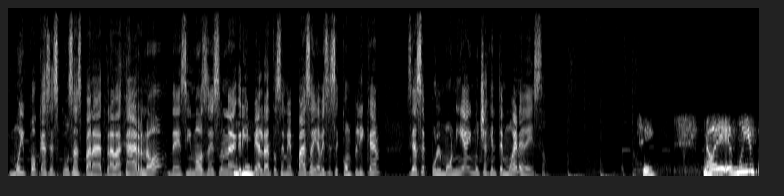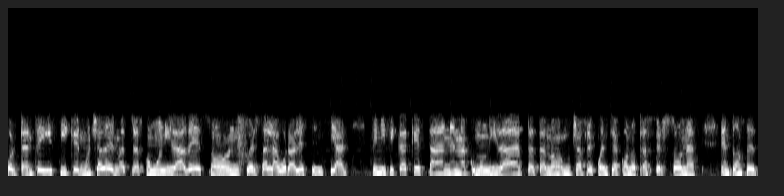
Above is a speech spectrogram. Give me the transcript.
muy pocas excusas para trabajar, ¿no? Decimos, es una gripe, al rato se me pasa y a veces se complica, se hace pulmonía y mucha gente muere de eso. Sí. No, e, es muy importante y sí que muchas de nuestras comunidades son fuerza laboral esencial. Significa que están en la comunidad tratando mucha frecuencia con otras personas. Entonces,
